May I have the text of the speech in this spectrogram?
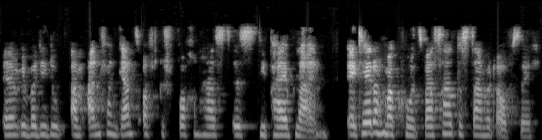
äh, über die du am Anfang ganz oft gesprochen hast, ist die Pipeline. Erklär doch mal kurz, was hat es damit auf sich?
